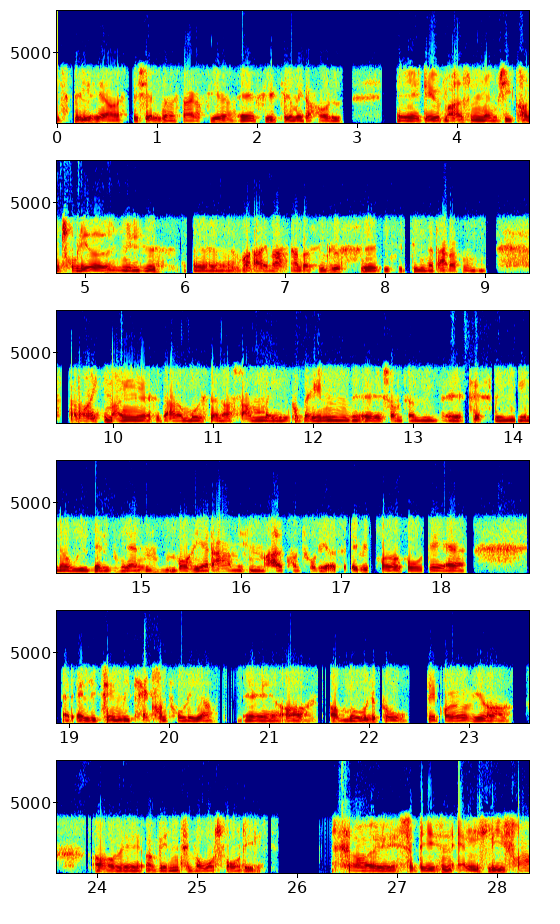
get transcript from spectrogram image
i spil her, specielt når vi snakker 4, øh, 4 km holdet. Øh, det er jo et meget sådan, man kan sige, kontrolleret miljø, øh, hvor der er i mange andre cykeldiscipliner, der er der, sådan, der er der rigtig mange, altså der er der modstandere sammen inde på banen, øh, som sådan øh, kan svinge ind og ud mellem hinanden, hvor her der er vi sådan meget kontrolleret. Så det vi prøver på, det er, at alle de ting, vi kan kontrollere øh, og, og måle på, det prøver vi at, og, øh, at vende til vores fordel. Så, øh, så det er sådan alt lige fra,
